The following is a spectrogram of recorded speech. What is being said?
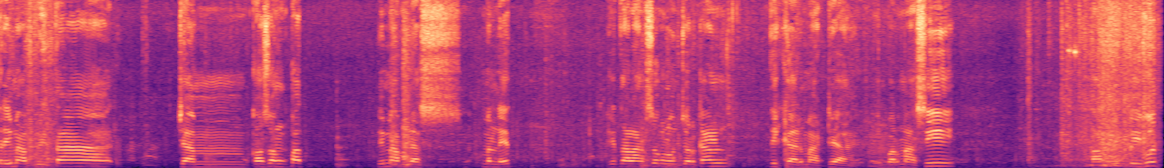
terima berita jam 04.15 menit kita langsung luncurkan tiga armada informasi pabrik plywood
